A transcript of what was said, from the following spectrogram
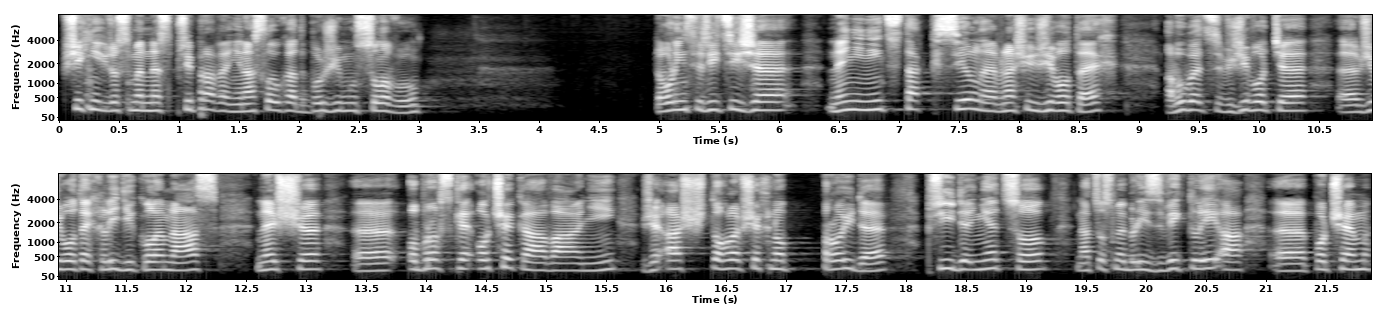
všichni, kdo jsme dnes připraveni naslouchat Božímu slovu, Dovolím si říci, že není nic tak silné v našich životech a vůbec v, životě, eh, v životech lidí kolem nás, než eh, obrovské očekávání, že až tohle všechno projde, přijde něco, na co jsme byli zvyklí a eh, po čem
